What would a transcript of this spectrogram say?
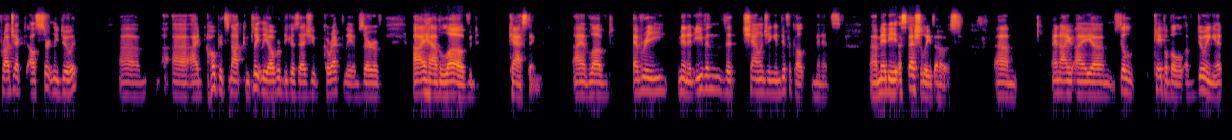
project, I'll certainly do it. Um, uh, I hope it's not completely over because, as you correctly observe, I have loved casting. I have loved every minute, even the challenging and difficult minutes, uh, maybe especially those. Um, and I, I am um, still capable of doing it.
